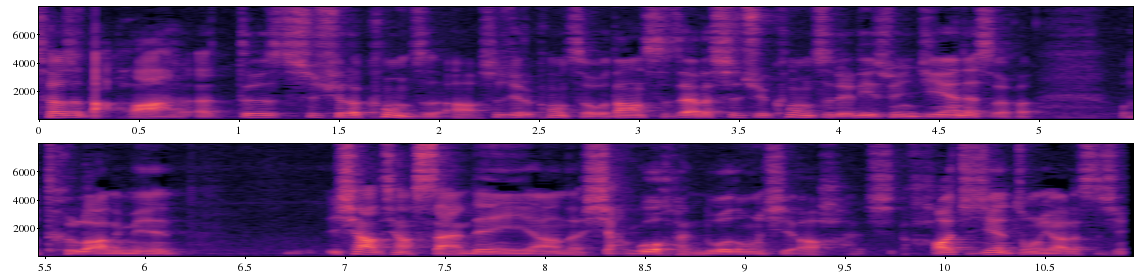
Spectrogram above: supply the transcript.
车子打滑，呃，都失去了控制啊，失去了控制。我当时在了失去控制的那瞬间的时候，我头脑里面。一下子像闪电一样的想过很多东西啊，好几件重要的事情。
